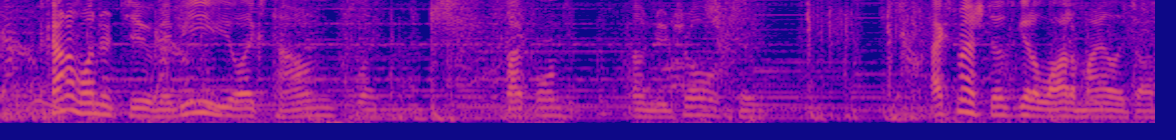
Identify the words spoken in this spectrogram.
I kind of wonder too. Maybe he likes town like platforms, town neutral. Because X Smash does get a lot of mileage off.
